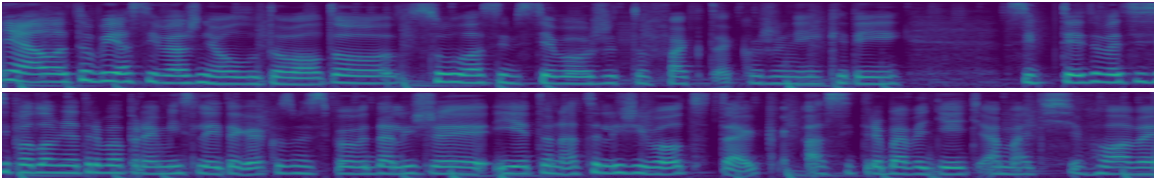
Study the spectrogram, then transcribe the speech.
Nie, ale to by asi vážne olutoval. To súhlasím s tebou, že to fakt akože niekedy si tieto veci si podľa mňa treba premyslieť, tak ako sme si povedali, že je to na celý život, tak asi treba vedieť a mať v hlave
